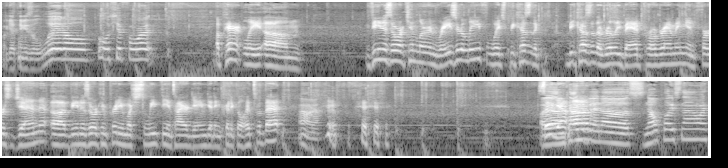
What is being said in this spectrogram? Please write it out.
which I think is a little bullshit for it. apparently um Venusaur can learn Razor Leaf, which because of the because of the really bad programming in first gen, uh, Venusaur can pretty much sweep the entire game, getting critical hits with that. Oh yeah. So oh, yeah, yeah, I'm kind um, of in a snow place now. I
